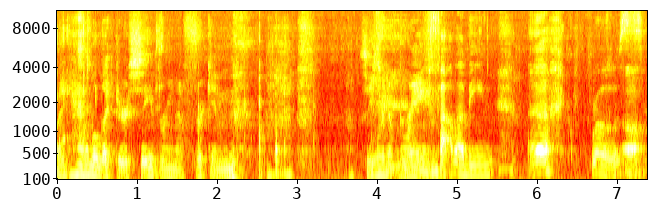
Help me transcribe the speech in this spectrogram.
like Hannibal Lecter savoring a freaking savoring a brain. Faba bean. Ugh, gross. Oh,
